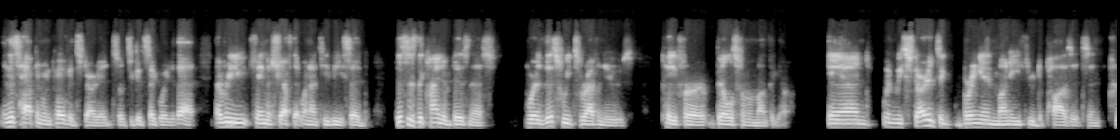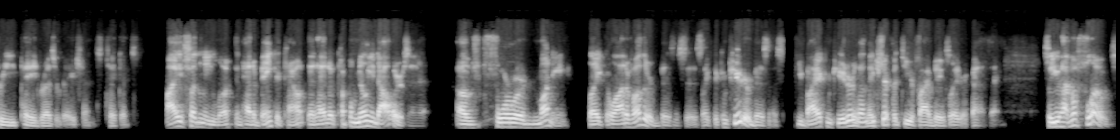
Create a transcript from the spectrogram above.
and this happened when COVID started, so it's a good segue to that. Every famous chef that went on TV said, this is the kind of business where this week's revenues pay for bills from a month ago. And when we started to bring in money through deposits and prepaid reservations, tickets, I suddenly looked and had a bank account that had a couple million dollars in it of forward money, like a lot of other businesses, like the computer business. You buy a computer and then they ship it to you five days later, kind of thing. So you have a float.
